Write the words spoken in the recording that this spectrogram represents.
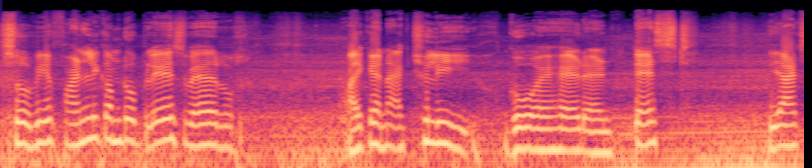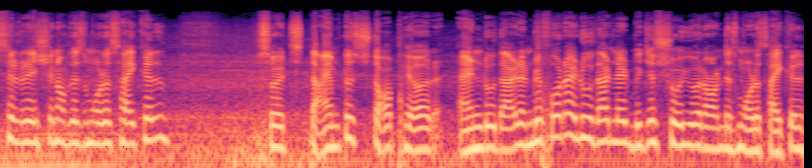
So we have finally come to a place where I can actually go ahead and test the acceleration of this motorcycle so it's time to stop here and do that. And before i do that let me just show you around this motorcycle.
